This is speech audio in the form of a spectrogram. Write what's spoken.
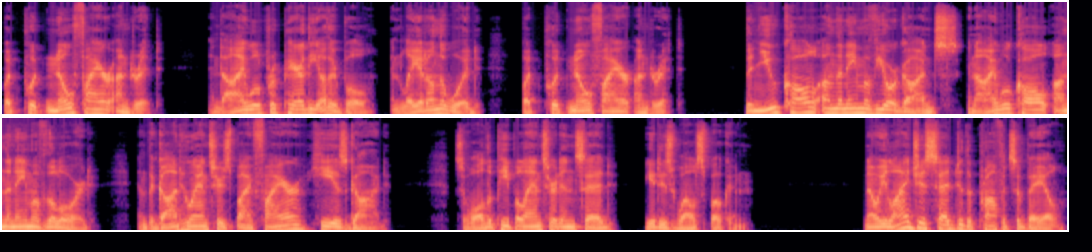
but put no fire under it. And I will prepare the other bull, and lay it on the wood, but put no fire under it. Then you call on the name of your gods, and I will call on the name of the Lord. And the God who answers by fire, he is God. So all the people answered and said, It is well spoken. Now Elijah said to the prophets of Baal,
